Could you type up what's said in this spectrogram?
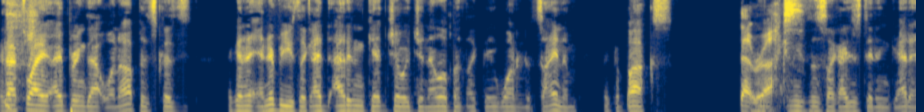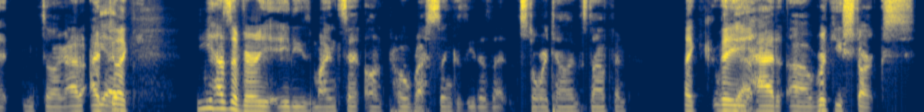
And that's why I bring that one up is because like in an interview he's like I I didn't get Joey Janela but like they wanted to sign him like the Bucks. That rocks. And he's just like, I just didn't get it. And so like, I, I Yeah. feel like he has a very 80s mindset on pro wrestling because he does that storytelling stuff. And like they Yeah. had uh, Ricky Starks,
